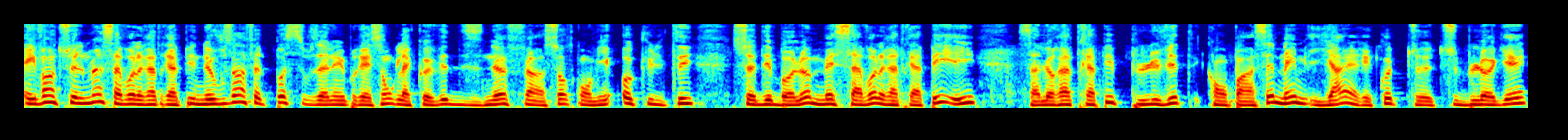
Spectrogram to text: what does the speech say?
éventuellement, ça va le rattraper. Ne vous en faites pas si vous avez l'impression que la COVID 19 fait en sorte qu'on vient occulter ce débat-là, mais ça va le rattraper et ça l'a rattrapé plus vite qu'on pensait. Même hier, écoute, tu, tu bloguais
